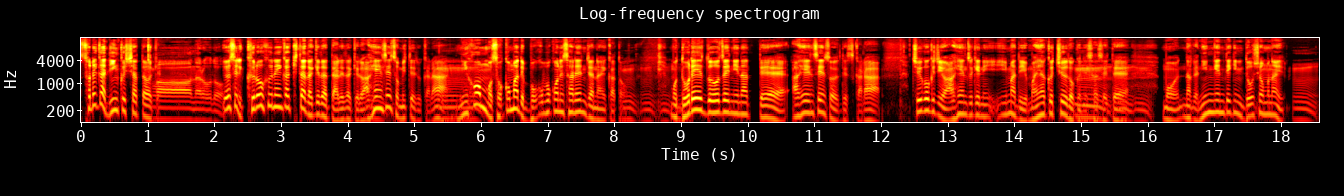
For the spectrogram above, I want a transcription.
それがリンクしちゃったわけ。ああなるほど。要するに黒船が来ただけだってあれだけど、アヘン戦争見てるから、うん。日本もそこまでボコボコにされんじゃないかと、うんうんうんもう奴隷同然になってアヘン戦争ですから中国人をアヘン漬けに今でいう麻薬中毒にさせて、うんもうなんか人間的にどうしようもないうんうん。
